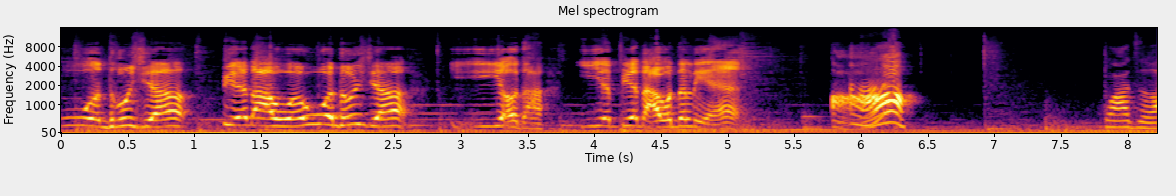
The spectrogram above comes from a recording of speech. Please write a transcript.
我投降！别打我，我投降！要打也别打我的脸。啊，花泽。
